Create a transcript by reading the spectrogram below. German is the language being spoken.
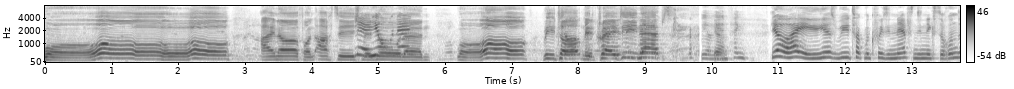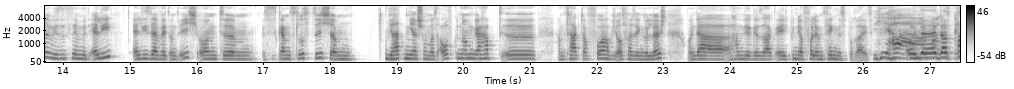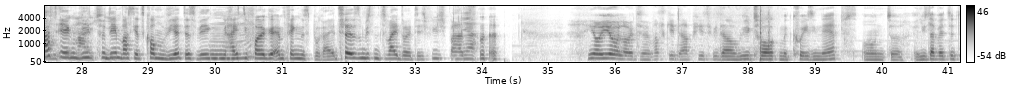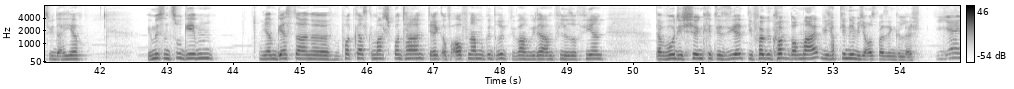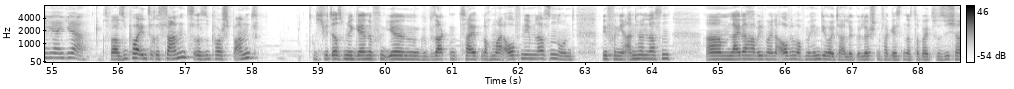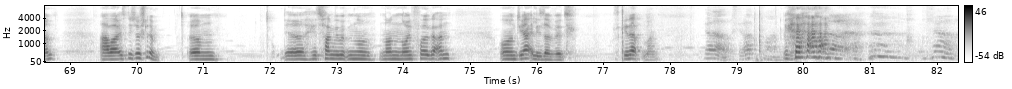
Wow, einer von 80 Millionen. Millionen. Wow, Retalk mit Crazy Naps. Ja, empfängt. Yo, hi, hier ist Real Talk mit Crazy Naps in die nächste Runde. Wir sitzen hier mit Ellie, Elisabeth und ich und ähm, es ist ganz lustig. Ähm, wir hatten ja schon was aufgenommen gehabt. Äh, am Tag davor habe ich aus Versehen gelöscht und da haben wir gesagt, ey, ich bin ja voll empfängnisbereit. Ja. Und äh, das passt irgendwie zu dem, was jetzt kommen wird. Deswegen Mhm. heißt die Folge empfängnisbereit. Das ist ein bisschen zweideutig. Viel Spaß. Ja. Jo, jo, Leute, was geht ab? Hier ist wieder Real Talk mit Crazy Naps und äh, Elisabeth sitzt wieder hier. Wir müssen zugeben, wir haben gestern äh, einen Podcast gemacht, spontan, direkt auf Aufnahme gedrückt. Wir waren wieder am Philosophieren. Da wurde ich schön kritisiert. Die Folge kommt nochmal. Wie habt ihr nämlich aus Versehen gelöscht? Ja, ja, ja. Es war super interessant, äh, super spannend. Ich würde das mir gerne von ihr in einer besagten Zeit nochmal aufnehmen lassen und mir von ihr anhören lassen. Ähm, leider habe ich meine Aufnahmen auf dem Handy heute alle gelöscht und vergessen, das dabei zu sichern. Aber ist nicht so schlimm. Ähm, äh, jetzt fangen wir mit einer, neuen Folge an. Und ja, Elisabeth, was geht ab, Mann? Ja, was geht ab, Mann? ja. ja,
